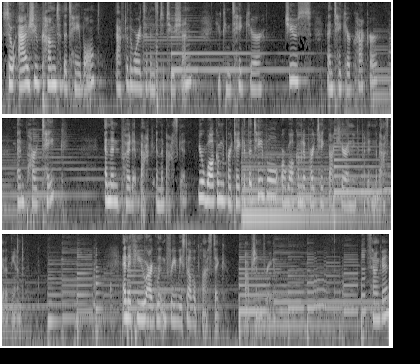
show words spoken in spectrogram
So as you come to the table after the words of institution, you can take your juice and take your cracker and partake and then put it back in the basket. You're welcome to partake at the table or welcome to partake back here and you can put it in the basket at the end. And if you are gluten free, we still have a plastic option for you. Sound good?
